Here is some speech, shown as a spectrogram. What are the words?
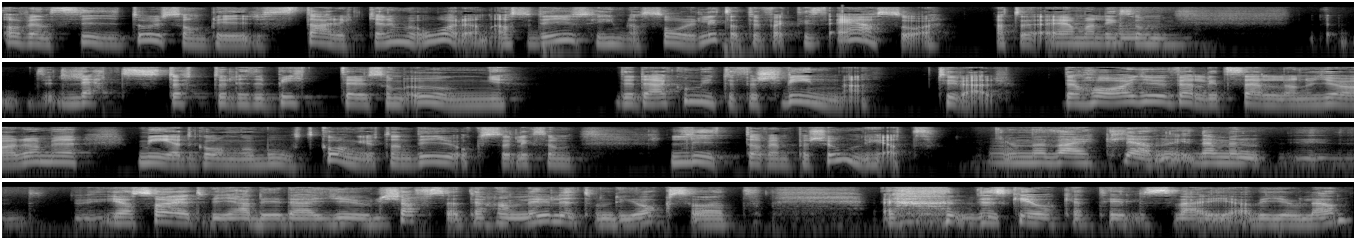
av ens sidor som blir starkare med åren. Alltså det är ju så himla sorgligt att det faktiskt är så. Att är man liksom Mm. lättstött och lite bitter som ung, det där kommer ju inte försvinna, tyvärr. Det har ju väldigt sällan att göra med medgång och motgång, utan det är ju också liksom lite av en personlighet. Ja, men verkligen. Nej, men, jag sa ju att vi hade det där jultjafset. Det handlar ju lite om det också. Att vi ska ju åka till Sverige över julen.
